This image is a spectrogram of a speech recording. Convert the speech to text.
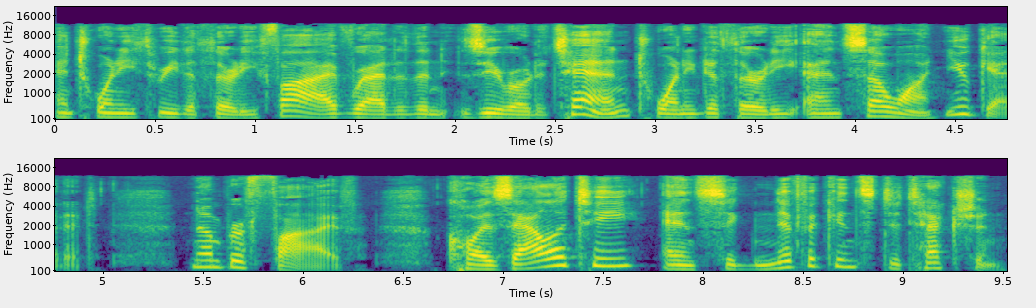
and 23 to 35 rather than 0 to 10, 20 to 30, and so on. You get it. Number five, causality and significance detection.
